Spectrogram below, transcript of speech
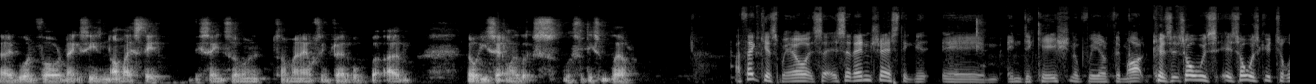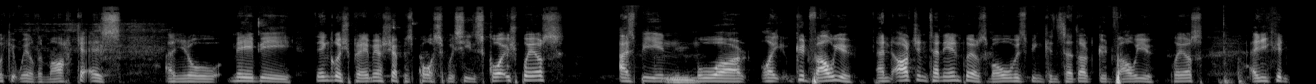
uh, going forward next season, unless they, they sign someone someone else incredible. But um, no, he certainly looks looks a decent player. I think as well, it's it's an interesting um, indication of where the market because it's always it's always good to look at where the market is, and you know maybe the English Premiership has possibly seen Scottish players as being mm. more like good value, and Argentinian players have always been considered good value players, and you can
